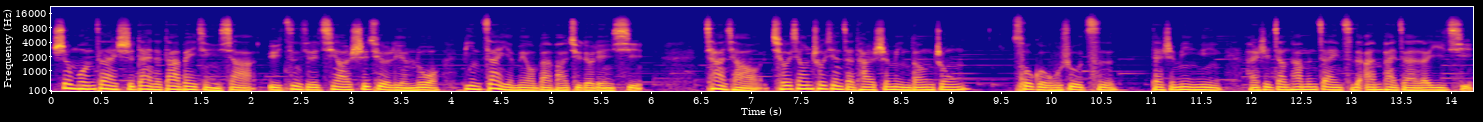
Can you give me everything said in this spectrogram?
盛鹏在时代的大背景下，与自己的妻儿失去了联络，并再也没有办法取得联系。恰巧秋香出现在他的生命当中，错过无数次，但是命运还是将他们再一次的安排在了一起。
